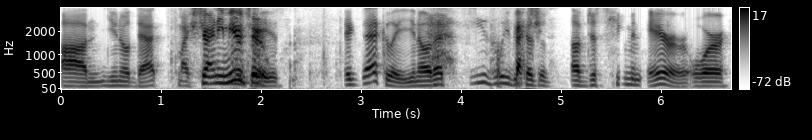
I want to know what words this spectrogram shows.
Um, you know that my shiny Mewtwo. Is, exactly. You know that's easily because of, of just human error or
